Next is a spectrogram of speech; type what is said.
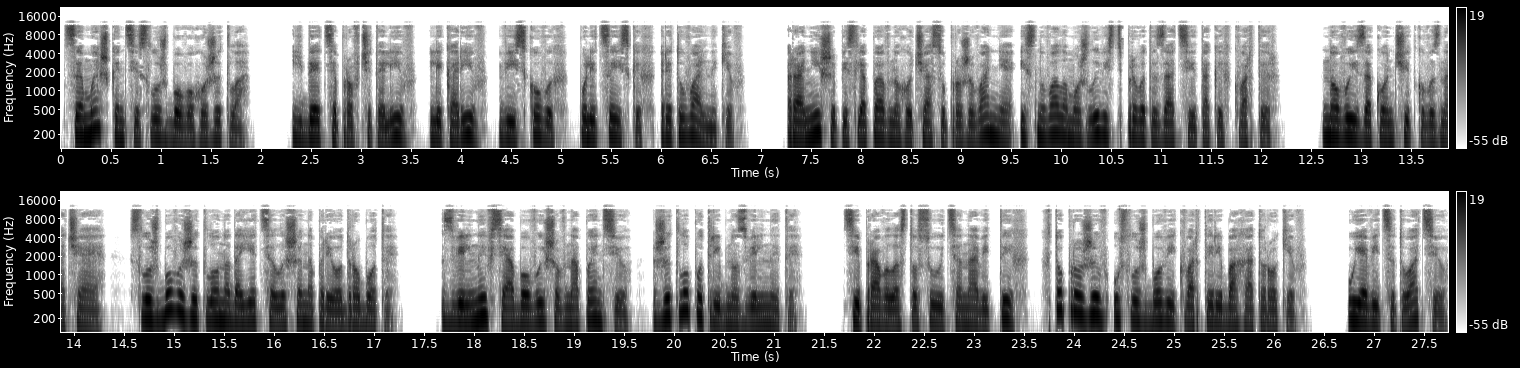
це мешканці службового житла. Йдеться про вчителів, лікарів, військових, поліцейських, рятувальників. Раніше, після певного часу проживання, існувала можливість приватизації таких квартир. Новий закон чітко визначає, службове житло надається лише на період роботи. Звільнився або вийшов на пенсію, житло потрібно звільнити. Ці правила стосуються навіть тих, хто прожив у службовій квартирі багато років. Уявіть ситуацію,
